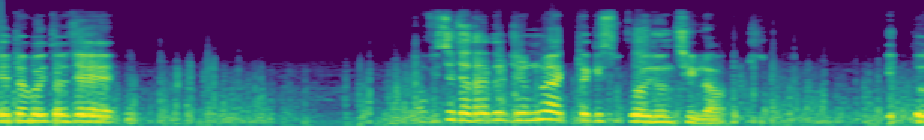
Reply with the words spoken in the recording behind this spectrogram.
যেটা হইতো যে, অফিসে যাতায়াতের জন্য একটা কিছু প্রয়োজন ছিল আমার। কিন্তু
